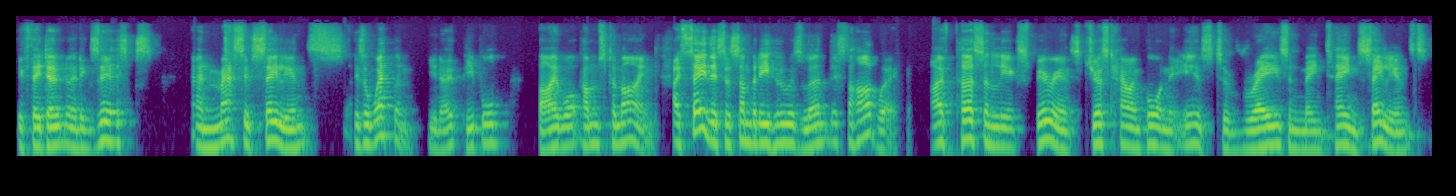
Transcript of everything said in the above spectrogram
if they don't know it exists. And massive salience is a weapon. You know, people buy what comes to mind. I say this as somebody who has learned this the hard way. I've personally experienced just how important it is to raise and maintain salience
